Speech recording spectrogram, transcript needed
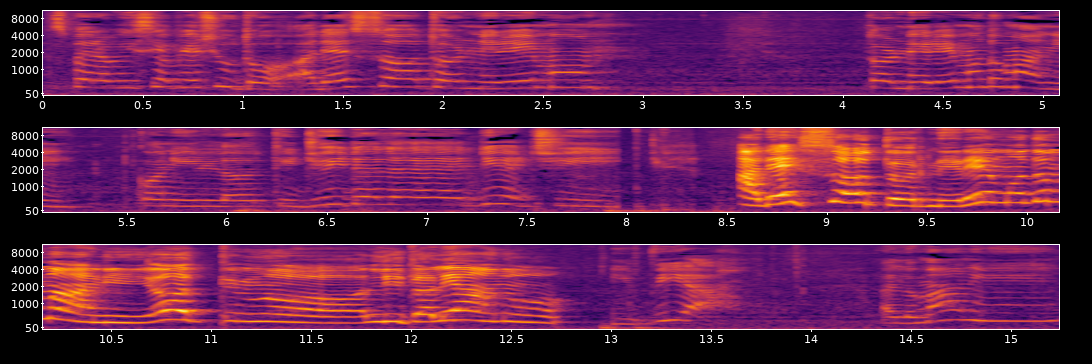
Spero vi sia piaciuto. Adesso torneremo. Torneremo domani con il TG delle 10. Adesso torneremo domani, ottimo, l'italiano. Via! A domani!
